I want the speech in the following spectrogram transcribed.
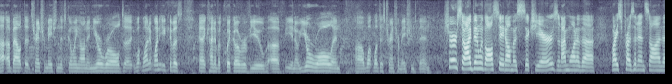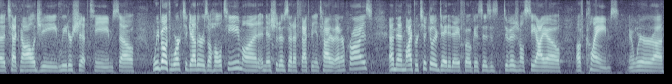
uh, about the transformation that's going on in your world. Uh, why, don't, why, don't, you give us uh, kind of a quick overview of you know, your role and uh, what, what this transformation's been? Sure, so I've been with Allstate almost six years, and I'm one of the vice presidents on the technology leadership team. So we both work together as a whole team on initiatives that affect the entire enterprise. And then my particular day-to-day -day focus is as divisional CIO of claims. You know, we're a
